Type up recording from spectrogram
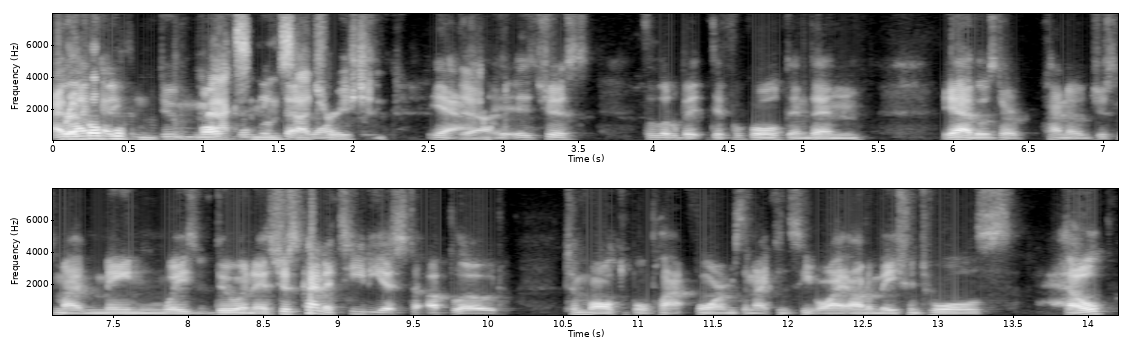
I Redbubble like how you can do maximum saturation. Yeah, yeah, it's just it's a little bit difficult, and then yeah, those are kind of just my main ways of doing it. It's just kind of tedious to upload to multiple platforms, and I can see why automation tools help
